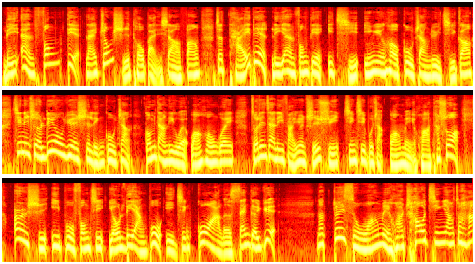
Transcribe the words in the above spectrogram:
离岸风电。来，中时头版下方，这台电离岸风电一期营运后故障率极高，今年只有六月是零故障。国民党立委王鸿威昨天在立法院质询经济部长王美花，他说二十一部风机有两部已经挂了三个月。那对此，王美花超惊讶，说：“哈，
